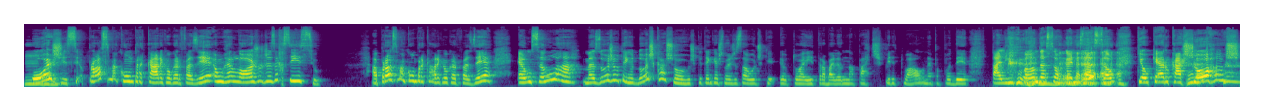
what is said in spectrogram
Uhum. Hoje, se- a próxima compra cara que eu quero fazer é um relógio de exercício. A próxima compra cara que eu quero fazer é um celular. Mas hoje eu tenho dois cachorros que têm questões de saúde que eu tô aí trabalhando na parte espiritual, né, Pra poder estar limpando essa organização, que eu quero cachorros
